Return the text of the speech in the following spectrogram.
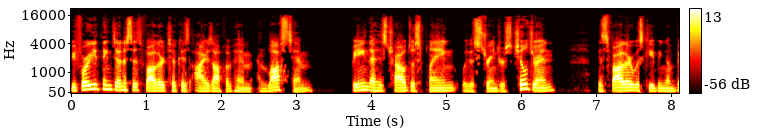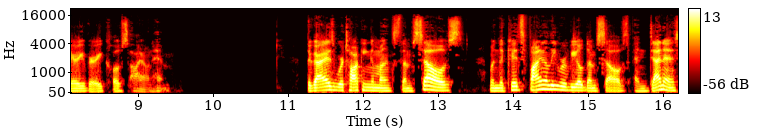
Before you think Dennis's father took his eyes off of him and lost him, being that his child was playing with a stranger's children, his father was keeping a very, very close eye on him. The guys were talking amongst themselves when the kids finally revealed themselves, and Dennis,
